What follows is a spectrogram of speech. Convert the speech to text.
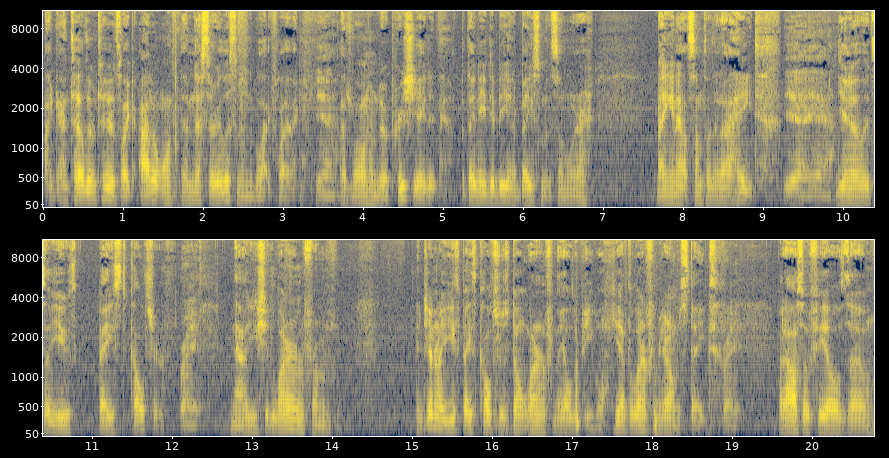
I, I tell them too. It's like I don't want them necessarily listening to Black Flag. yeah, I want them to appreciate it, but they need to be in a basement somewhere, banging out something that I hate. yeah, yeah, You know, it's a youth-based culture. right, Now you should learn from. And generally, youth-based cultures don't learn from the older people. You have to learn from your own mistakes. right, But I also feel as though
